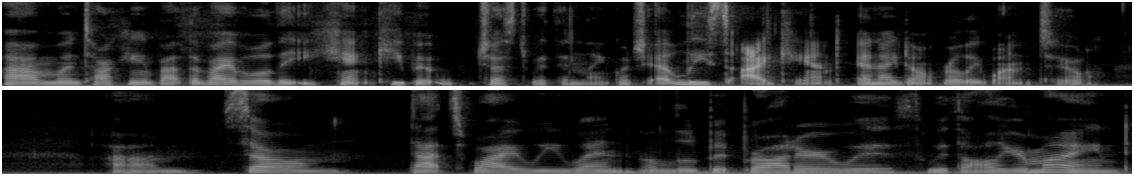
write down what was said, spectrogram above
um, when talking about the Bible that you can't keep it just within language. At least I can't, and I don't really want to. Um, so that's why we went a little bit broader with with all your mind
